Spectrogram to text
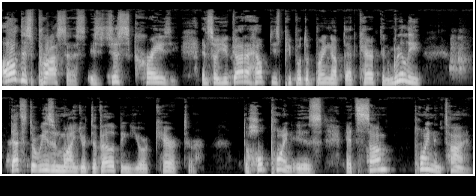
all this process is just crazy. And so you got to help these people to bring up that character. And really that's the reason why you're developing your character. The whole point is at some point in time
